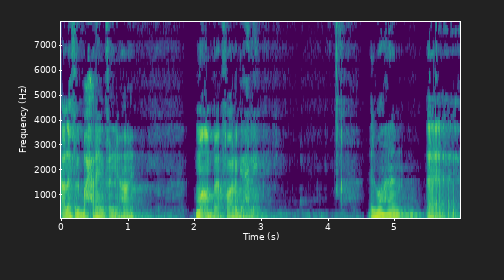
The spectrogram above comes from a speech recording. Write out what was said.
أنا في البحرين في النهاية. ما أبغى أفارق أهلي. المهم آه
